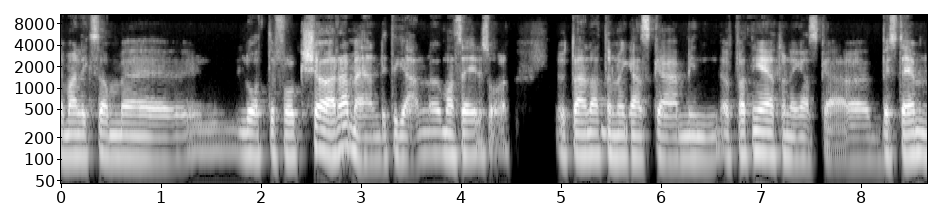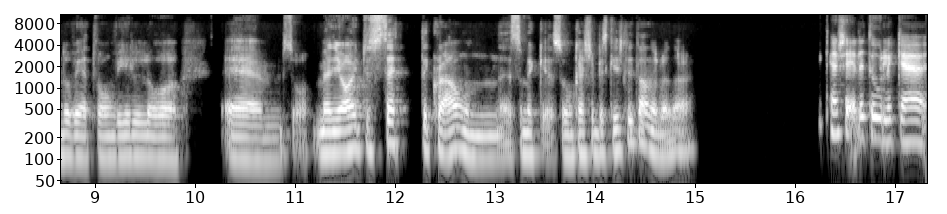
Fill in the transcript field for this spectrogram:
där man liksom eh, låter folk köra med en lite grann, om man säger så. Utan att hon är ganska, min uppfattning är att hon är ganska eh, bestämd och vet vad hon vill och ehm, så. Men jag har inte sett The Crown så mycket, så hon kanske beskrivs lite annorlunda. Det kanske är lite olika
